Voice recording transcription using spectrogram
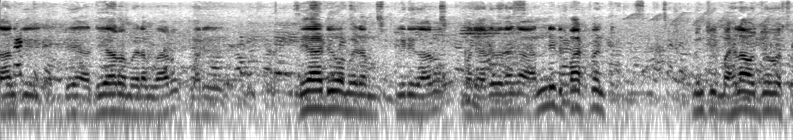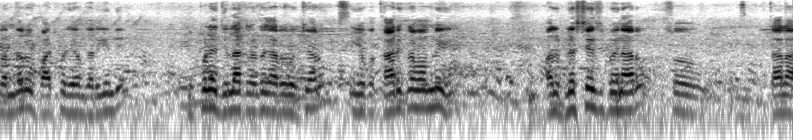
దానికి డిఆర్ఓ మేడం గారు మరి డిఆర్డిఓ మేడం పీడి గారు మరి అదేవిధంగా అన్ని డిపార్ట్మెంట్ నుంచి మహిళా ఉద్యోగస్తులందరూ పార్టిసిపేట్ చేయడం జరిగింది. ఇప్పుడే జిల్లా కలెక్టర్ గారు వచ్చారు. ఈ యొక్క కార్యక్రమంని వాళ్ళు బ్లెస్ చేసిపోయినారు. సో చాలా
